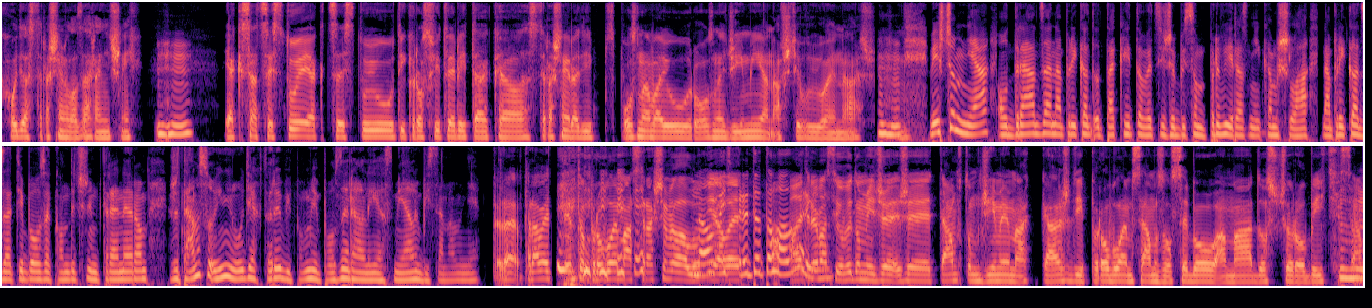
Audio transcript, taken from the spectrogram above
chodia strašne veľa zahraničných. Uh-huh jak sa cestuje, jak cestujú tí crossfitery, tak strašne radi spoznávajú rôzne gymy a navštevujú aj náš. Mm-hmm. Vieš, čo mňa odrádza napríklad od takejto veci, že by som prvý raz niekam šla, napríklad za tebou, za kondičným trénerom, že tam sú iní ľudia, ktorí by po mne pozerali a smiali by sa na mne. Pra, práve tento problém má strašne veľa ľudí, no, ale, preto to ale treba si uvedomiť, že, že tam v tom gyme má každý problém sám so sebou a má dosť čo robiť mm-hmm. sám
